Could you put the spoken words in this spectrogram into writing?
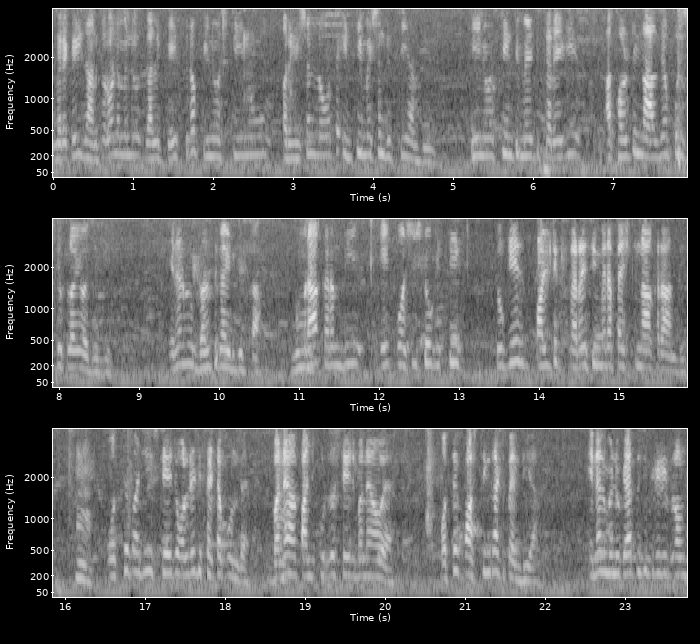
ਮੇਰੇ ਕਈ ਜਾਣਕਾਰਾਂ ਨੇ ਮੈਨੂੰ ਗੱਲ ਕਹੀ ਸਿਰਫ ਯੂਨੀਵਰਸਿਟੀ ਨੂੰ ਪਰਮਿਸ਼ਨ ਲਓ ਤੇ ਇੰਟੀਮੇਸ਼ਨ ਦਿੱਤੀ ਜਾਂਦੀ ਹੈ ਕਿ ਯੂਨੀਵਰਸਿਟੀ ਇੰਟੀਮੇਟ ਕਰੇਗੀ ਅਥਾਰਟੀ ਨਾਲ ਦੀਆਂ ਪੁਲਿਸ ਡਿਪਲੋਏ ਹੋ ਜਾਏਗੀ। ਇਹਨਾਂ ਨੂੰ ਗਲਤ ਗਾਈਡ ਕੀਤਾ। ਗੁੰਮਰਾਹ ਕਰਨ ਦੀ ਇੱਕ ਕੋਸ਼ਿਸ਼ ਕਿਉਂ ਕੀਤੀ? ਕਿਉਂਕਿ ਇਹ ਪੋਲਿਟਿਕਸ ਕਰ ਰਹੀ ਸੀ ਮੇਰਾ ਫੈਸਟ ਨਾ ਕਰਾਉਣ ਦੀ। ਹੂੰ। ਉੱਥੇ ਭਾਜੀ ਸਟੇਜ ਆਲਰੇਡੀ ਸੈਟਅਪ ਹੁੰਦਾ ਬਣਿਆ 5 ਫੁੱਟ ਦਾ ਸਟੇਜ ਬਣਿਆ ਹੋਇਆ ਉੱਥੇ ਕਾਸਟਿੰਗ ਘੱਟ ਪੈਂਦੀ ਆ। ਇਹਨਾਂ ਨੇ ਮੈਨੂੰ ਕਿਹਾ ਤੁਸੀਂ ਕ੍ਰਿਕਟ ਗਰਾਊਂਡ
